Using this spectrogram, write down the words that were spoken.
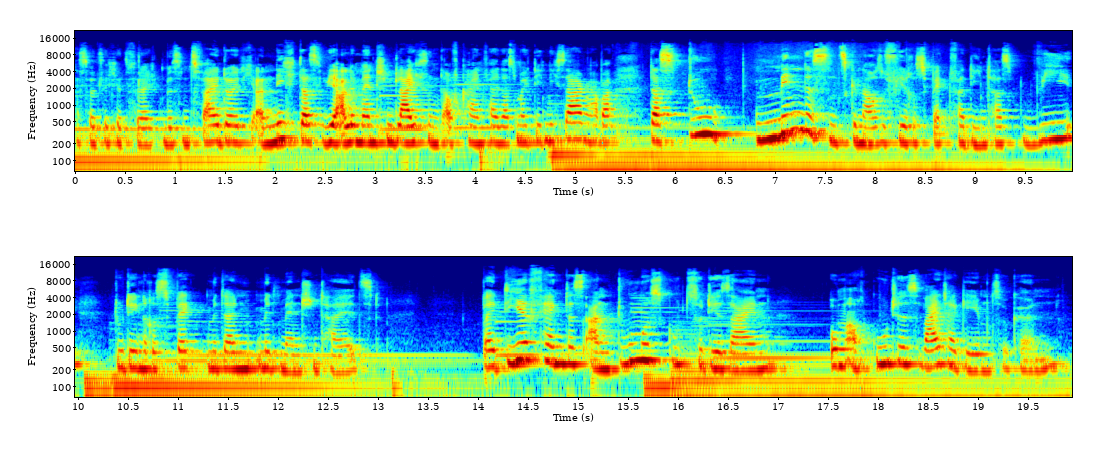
das hört sich jetzt vielleicht ein bisschen zweideutig an, nicht, dass wir alle Menschen gleich sind, auf keinen Fall, das möchte ich nicht sagen, aber dass du mindestens genauso viel Respekt verdient hast, wie du den Respekt mit deinen Mitmenschen teilst. Bei dir fängt es an, du musst gut zu dir sein, um auch Gutes weitergeben zu können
